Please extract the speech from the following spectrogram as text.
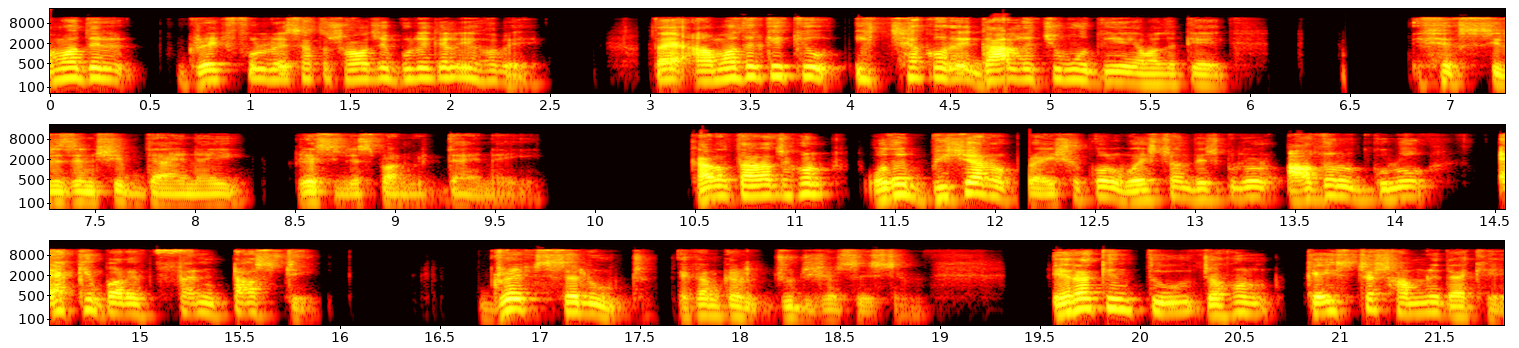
আমাদের গ্রেটফুলনেস এত সহজে ভুলে গেলেই হবে। তাই আমাদেরকে কেউ ইচ্ছা করে গালে চুমু দিয়ে আমাদেরকে সিটিজেনশিপ দেয় নাই রেসিডেন্স পারমিট দেয় নাই। কারণ তারা যখন ওদের বিচারকরা, এই সকল ওয়েস্টার্ন দেশগুলোর আদালতগুলো একেবারে ফ্যান্টাস্টিক গ্রেট স্যালুট এখানকার জুডিশিয়াল সিস্টেম এরা কিন্তু যখন কেসটা সামনে দেখে,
